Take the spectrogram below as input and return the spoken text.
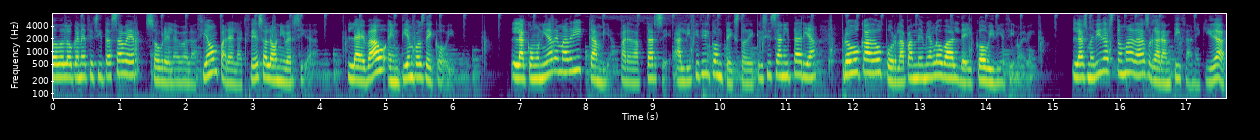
todo lo que necesitas saber sobre la evaluación para el acceso a la universidad. La EBAU en tiempos de COVID. La Comunidad de Madrid cambia para adaptarse al difícil contexto de crisis sanitaria provocado por la pandemia global del COVID-19. Las medidas tomadas garantizan equidad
